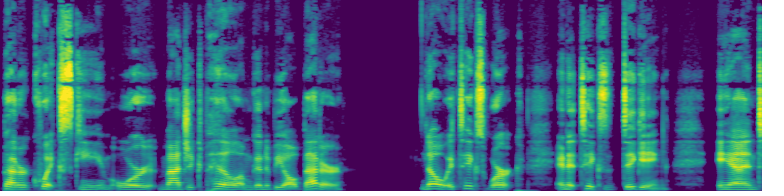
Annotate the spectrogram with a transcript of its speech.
better quick scheme or magic pill. I'm going to be all better. No, it takes work and it takes digging. And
